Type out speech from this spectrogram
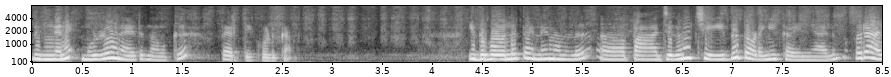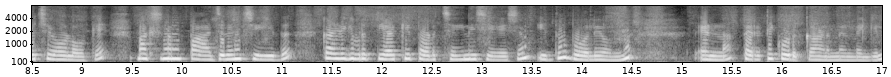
ഇതിങ്ങനെ മുഴുവനായിട്ട് നമുക്ക് പരത്തി കൊടുക്കാം. ഇതുപോലെ തന്നെ നമ്മൾ പാചകം ചെയ്ത് തുടങ്ങിക്കഴിഞ്ഞാലും ഒരാഴ്ചയോളമൊക്കെ ഭക്ഷണം പാചകം ചെയ്ത് കഴുകി വൃത്തിയാക്കി തുടച്ചതിന് ശേഷം ഇതുപോലെ ഒന്ന് എണ്ണ പുരട്ടി കൊടുക്കുകയാണെന്നുണ്ടെങ്കിൽ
